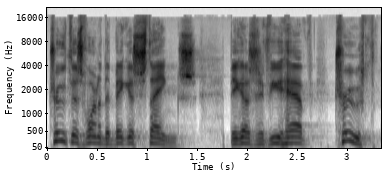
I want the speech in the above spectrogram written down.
Truth is one of the biggest things, because if you have truth,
